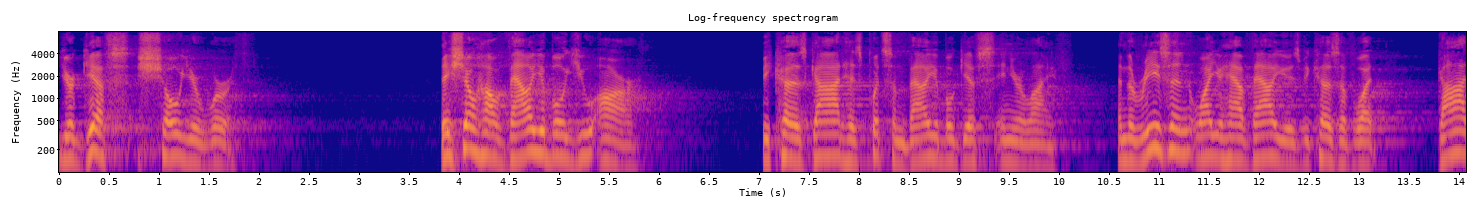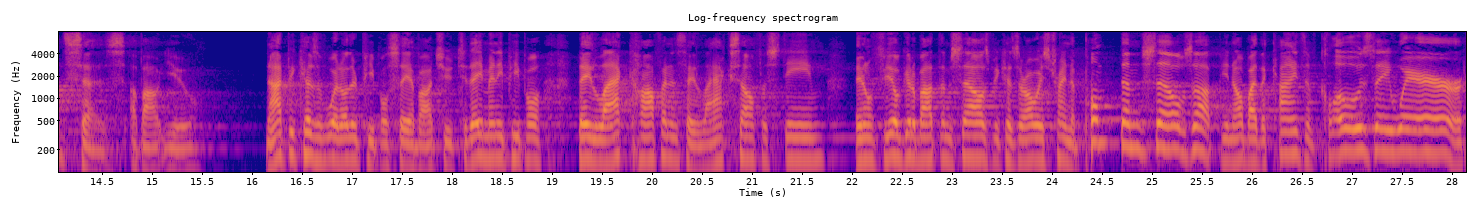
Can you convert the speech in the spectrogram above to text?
Your gifts show your worth. They show how valuable you are because God has put some valuable gifts in your life. And the reason why you have value is because of what God says about you, not because of what other people say about you. Today, many people, they lack confidence, they lack self esteem. They don't feel good about themselves because they're always trying to pump themselves up, you know, by the kinds of clothes they wear or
